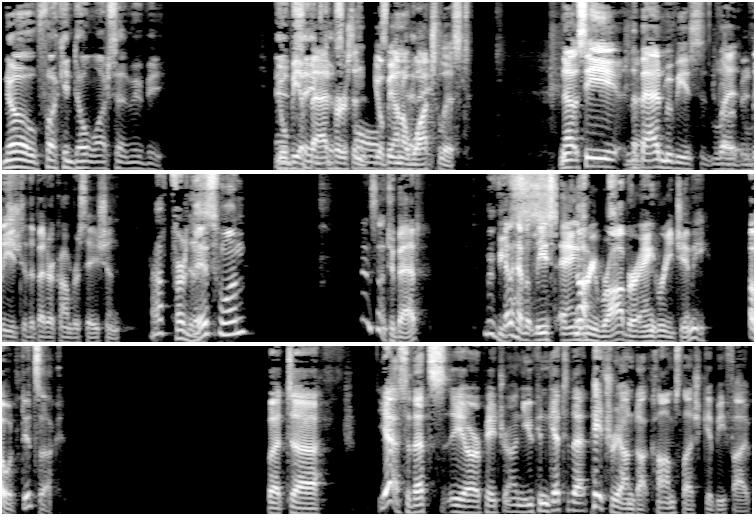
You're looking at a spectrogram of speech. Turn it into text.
"No, fucking don't watch that movie." You'll be a bad person. You'll be on a watch headache. list. Now, see, the Yeah. bad movies le- lead to the better conversation. Not for This- this one. That's not too bad. Movie gotta have at least sucked. angry Rob or angry Jimmy. Oh, it did suck. But uh yeah, so that's uh, our Patreon. You can get to that patreon.com slash give5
